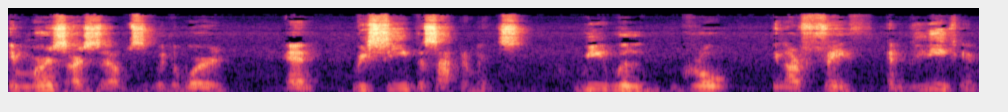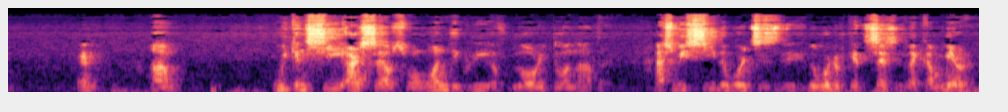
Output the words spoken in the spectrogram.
immerse ourselves with the Word and receive the sacraments, we will grow in our faith and believe Him. And um, we can see ourselves from one degree of glory to another. As we see the words, the Word of God says it's like a mirror.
